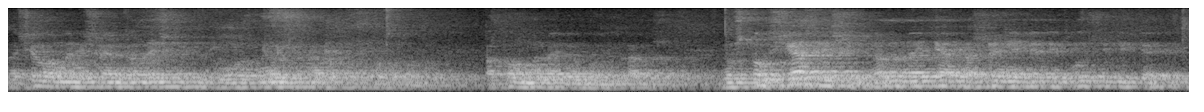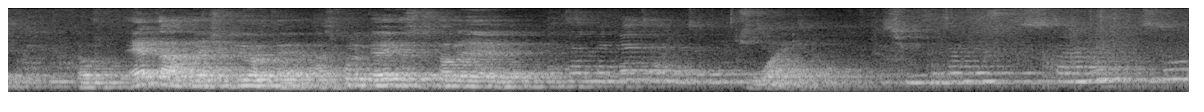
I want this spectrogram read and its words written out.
Сначала мы решаем задачи, которые может не очень хорошим способом, потом мы найдем более хороший. Но чтобы сейчас решить, надо найти отношение этой площади к этой. Потому что это одна четвертая, а сколько это составляет Это на пятое, это Потому что со стороны стол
